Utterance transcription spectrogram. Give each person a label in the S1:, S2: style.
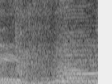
S1: No.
